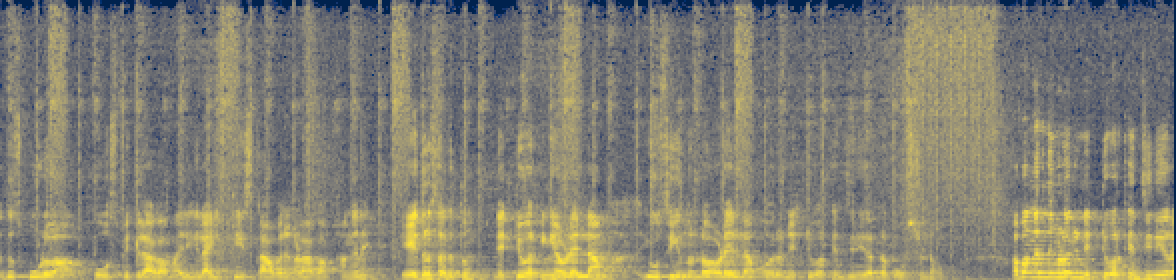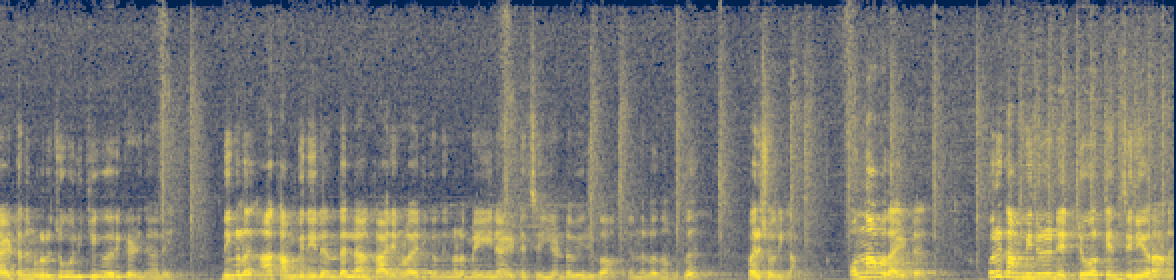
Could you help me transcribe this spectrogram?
അത് സ്കൂളാകാം ഹോസ്പിറ്റലാകാം അല്ലെങ്കിൽ ഐ ടി സ്ഥാപനങ്ങളാകാം അങ്ങനെ ഏതൊരു സ്ഥലത്തും നെറ്റ്വർക്കിംഗ് എവിടെയെല്ലാം യൂസ് ചെയ്യുന്നുണ്ടോ അവിടെയെല്ലാം ഓരോ നെറ്റ്വർക്ക് എഞ്ചിനീയറിന്റെ പോസ്റ്റ് ഉണ്ടാവും. അപ്പോൾ അങ്ങനെ നിങ്ങളൊരു നെറ്റ്വർക്ക് എഞ്ചിനീയർ ആയിട്ട് നിങ്ങളൊരു ജോലിക്ക് കയറി കഴിഞ്ഞാൽ നിങ്ങൾ ആ കമ്പനിയിൽ എന്തെല്ലാം കാര്യങ്ങളായിരിക്കും നിങ്ങൾ മെയിനായിട്ട് ചെയ്യേണ്ടി വരിക എന്നുള്ളത് നമുക്ക് പരിശോധിക്കാം. ഒന്നാമതായിട്ട് ഒരു കമ്പനി ഒരു നെറ്റ്വർക്ക് എഞ്ചിനീയറാണ്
